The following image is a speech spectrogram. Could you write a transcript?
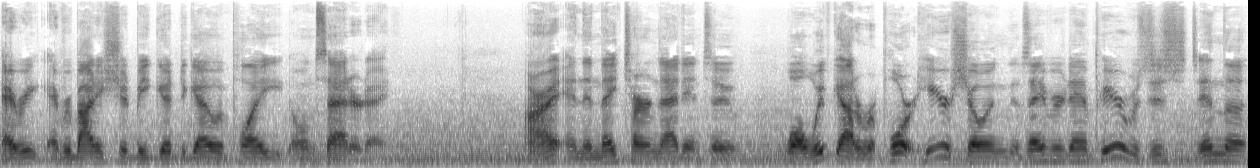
every everybody should be good to go and play on Saturday. All right, and then they turned that into, well, we've got a report here showing that Xavier Dampeer was just in the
